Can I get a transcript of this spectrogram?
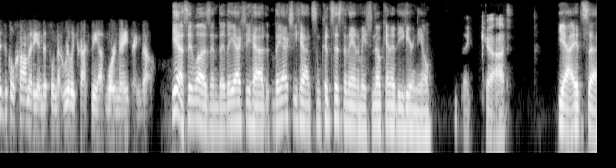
physical comedy in this one that really cracked me up more than anything, though. Yes, it was, and they, they actually had they actually had some consistent animation. No Kennedy here, Neil. Thank God. Yeah, it's uh,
